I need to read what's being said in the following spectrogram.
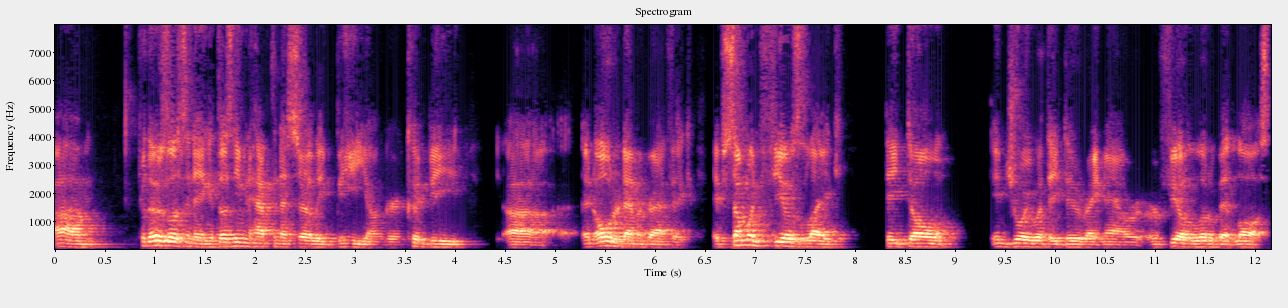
um, for those listening it doesn't even have to necessarily be younger. It could be uh, an older demographic. If someone feels like they don't enjoy what they do right now or, or feel a little bit lost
